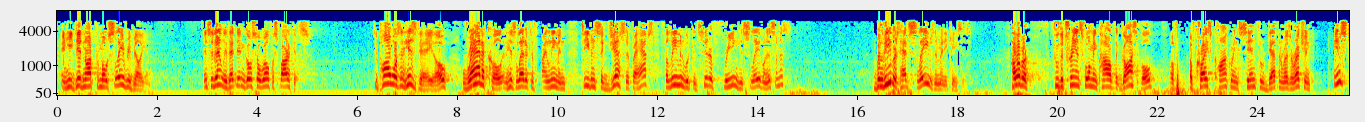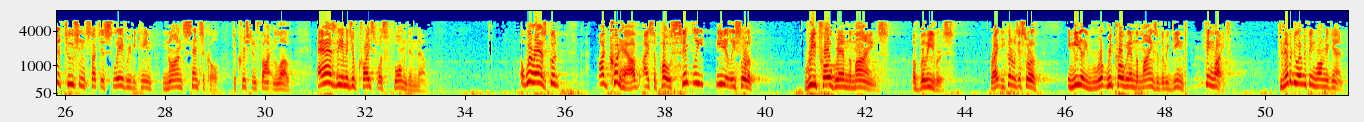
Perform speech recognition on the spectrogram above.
And he did not promote slave rebellion. Incidentally, that didn't go so well for Spartacus. See, Paul was in his day, though, radical in his letter to Philemon to even suggest that perhaps Philemon would consider freeing his slave Onesimus. Believers had slaves in many cases. However, through the transforming power of the gospel, of, of Christ conquering sin through death and resurrection, institutions such as slavery became nonsensical to Christian thought and love as the image of Christ was formed in them. Whereas good, God could have, I suppose, simply, immediately sort of reprogrammed the minds of believers. Right? He could have just sort of immediately re- reprogrammed the minds of the redeemed to everything right. To never do everything wrong again.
